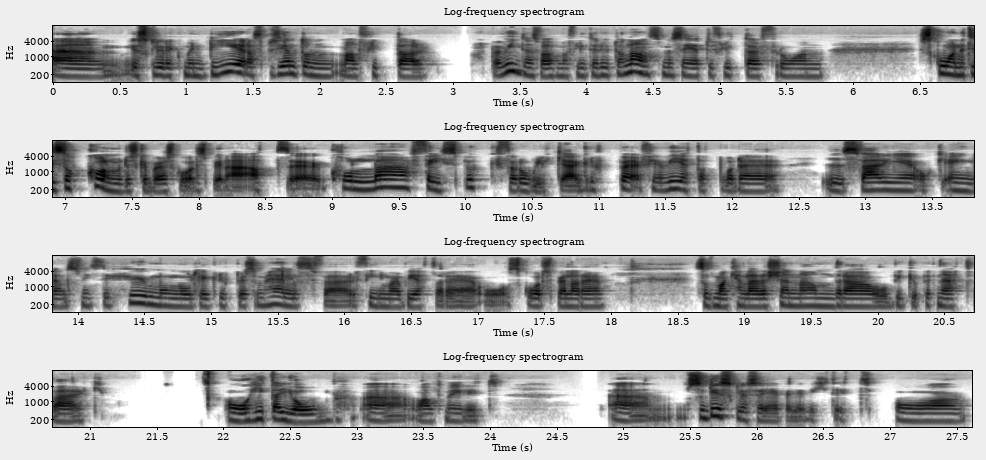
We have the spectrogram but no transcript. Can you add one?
eh, jag skulle rekommendera, speciellt om man flyttar, det behöver inte ens vara att man flyttar utomlands, men säg att du flyttar från Skåne till Stockholm och du ska börja skådespela, att eh, kolla Facebook för olika grupper. För jag vet att både i Sverige och England så finns det hur många olika grupper som helst för filmarbetare och skådespelare. Så att man kan lära känna andra och bygga upp ett nätverk. Och hitta jobb eh, och allt möjligt. Um, så det skulle jag säga är väldigt viktigt. Och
